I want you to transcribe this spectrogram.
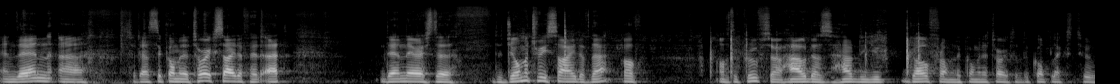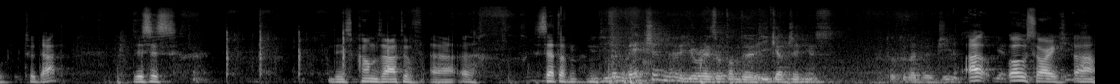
And then, uh, so that's the combinatoric side of it. At, then there's the, the geometry side of that, of, of the proof. So how, does, how do you go from the combinatorics of the complex to, to that? This is, this comes out of uh, a set of You didn't mention uh, your result on the Heegaard genius. Talk about the genus. Oh, Yes. oh, sorry. Uh,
